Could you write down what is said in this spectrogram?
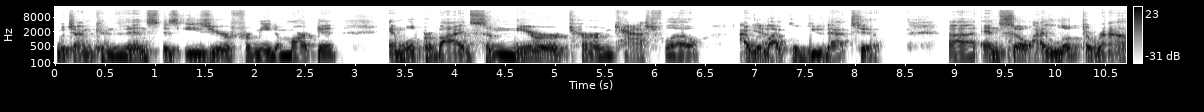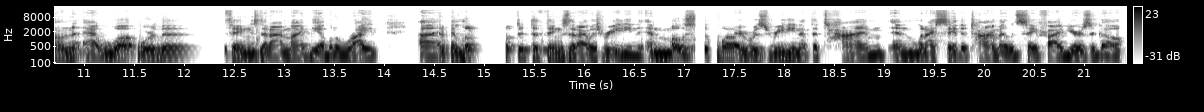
which I'm convinced is easier for me to market and will provide some nearer term cash flow, I would yeah. like to do that too. Uh, and so I looked around at what were the things that I might be able to write. Uh, and I looked looked at the things that I was reading, and most of what I was reading at the time, and when I say the time, I would say five years ago,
